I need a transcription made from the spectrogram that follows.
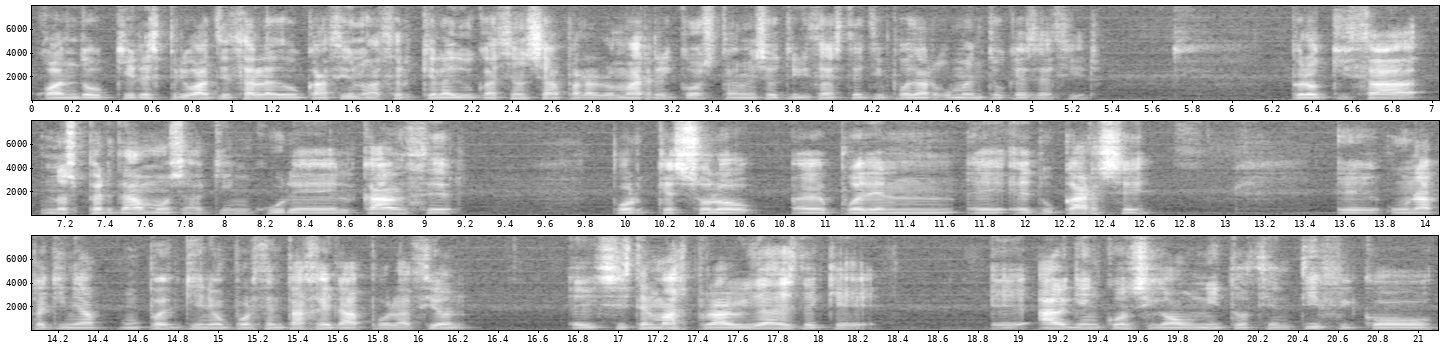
cuando quieres privatizar la educación o hacer que la educación sea para los más ricos, también se utiliza este tipo de argumento que es decir, pero quizá nos perdamos a quien cure el cáncer porque solo eh, pueden eh, educarse eh, una pequeña, un pequeño porcentaje de la población. Existen más probabilidades de que alguien consiga un hito científico,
